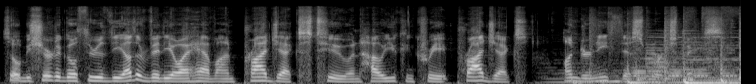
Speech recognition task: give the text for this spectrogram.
So be sure to go through the other video I have on projects too and how you can create projects underneath this workspace.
